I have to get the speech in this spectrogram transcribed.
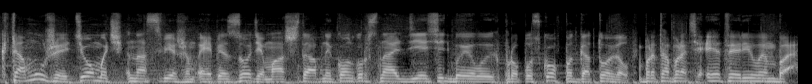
К тому же Тёмыч на свежем эпизоде масштабный конкурс на 10 боевых пропусков подготовил. Брата-братья, это имба.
